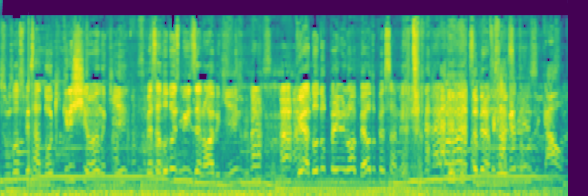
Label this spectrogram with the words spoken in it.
Somos nosso pensador aqui, Cristiano aqui. Pensador 2019 aqui. Ganhador do prêmio Nobel do Pensamento. Sobre a música. Pensamento musical.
